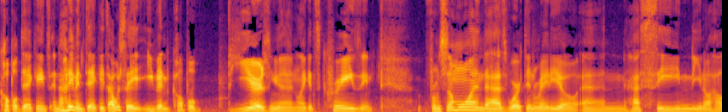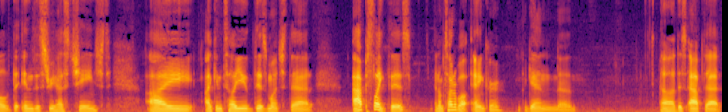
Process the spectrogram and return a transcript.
couple decades, and not even decades. I would say even couple years, man. Like it's crazy from someone that has worked in radio and has seen you know how the industry has changed i i can tell you this much that apps like this and i'm talking about anchor again uh, uh, this app that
